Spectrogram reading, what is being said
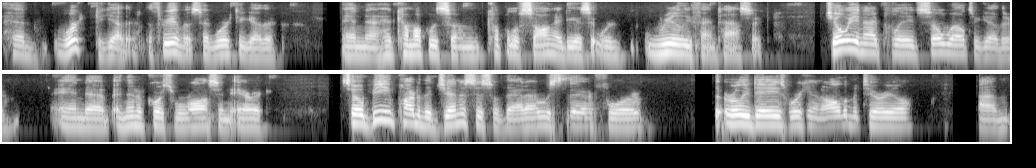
had worked together. The three of us had worked together, and uh, had come up with some couple of song ideas that were really fantastic. Joey and I played so well together, and uh, and then of course Ross and Eric. So being part of the genesis of that, I was there for the early days, working on all the material. Um,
